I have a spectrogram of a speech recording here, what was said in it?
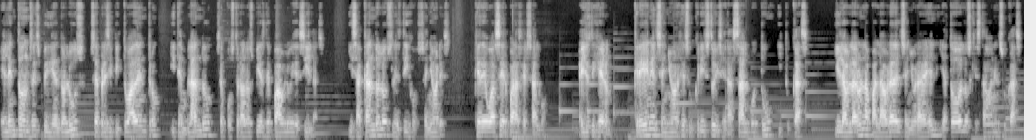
Él entonces, pidiendo luz, se precipitó adentro y temblando se postró a los pies de Pablo y de Silas, y sacándolos les dijo, Señores, ¿qué debo hacer para ser salvo? Ellos dijeron, Cree en el Señor Jesucristo y serás salvo tú y tu casa. Y le hablaron la palabra del Señor a él y a todos los que estaban en su casa.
